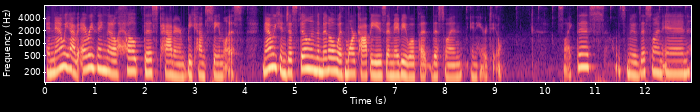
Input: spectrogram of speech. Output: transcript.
And now we have everything that'll help this pattern become seamless. Now we can just fill in the middle with more copies and maybe we'll put this one in here too. It's like this. Let's move this one in.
